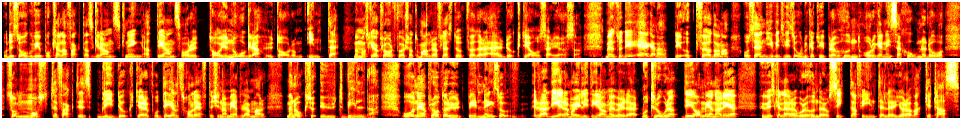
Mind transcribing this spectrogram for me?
Och det såg vi ju på Kalla faktas granskning, att det ansvaret tar ju några utav dem inte. Men man ska ju ha klart för sig att de allra flesta uppfödare är duktiga och seriösa. Men så det är ägarna, det är uppfödarna och sen givetvis olika typer av hundorganisationer då som måste faktiskt bli duktigare på dels hålla efter sina medlemmar men också utbilda. Och när jag pratar utbildning så raljerar man ju lite grann över det där och tror att det jag menar är hur vi ska lära våra hundar att sitta fint eller göra vacker tass.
